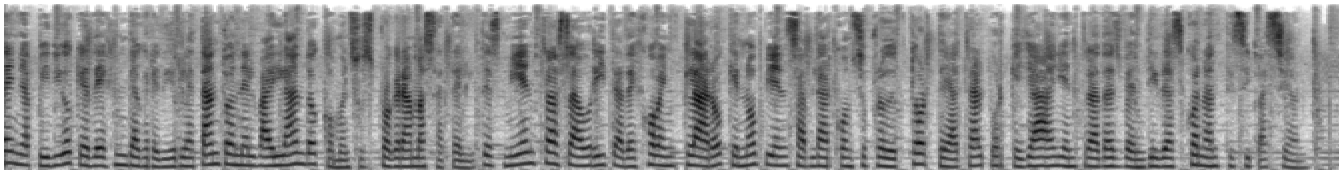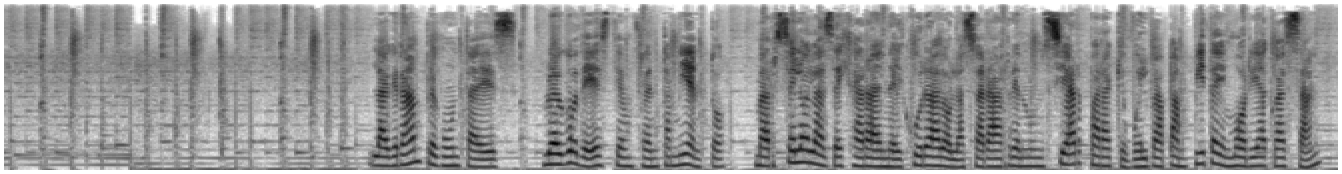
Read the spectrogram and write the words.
Peña pidió que dejen de agredirle tanto en el Bailando como en sus programas satélites mientras Laurita dejó en claro que no piensa hablar con su productor teatral porque ya hay entradas vendidas con anticipación. La gran pregunta es, luego de este enfrentamiento, ¿Marcelo las dejará en el jurado las hará renunciar para que vuelva Pampita y Moria Kazan?.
